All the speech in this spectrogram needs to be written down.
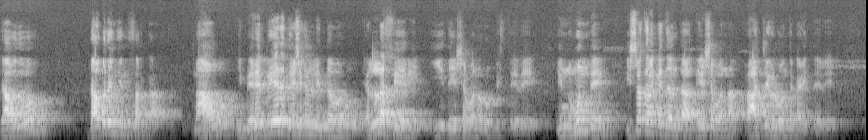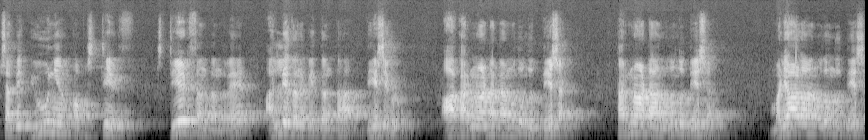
ಯಾವುದು? ಡಬಲ್ ಇಂಜಿನ್ ಸರ್ಕಾರ. ನಾವು ಈ ಬೇರೆ ಬೇರೆ ದೇಶಗಳಲ್ಲಿದ್ದವರು ಎಲ್ಲ ಸೇರಿ ಈ ದೇಶವನ್ನು ರೂಪಿಸ್ತೇವೆ. ಇನ್ನು ಮುಂದೆ ಇಷ್ಟ ತನಕ ದೇಶವನ್ನ ರಾಜ್ಯಗಳು ಅಂತ ಕರೀತೇವೆ. Shall be union of states states ಅಂತಂದ್ರೆ ಅಲ್ಲಿಯ ತನಕ ಇದ್ದಂತಹ ದೇಶಗಳು. ಆ ಕರ್ನಾಟಕ ಅನ್ನೋದು ಒಂದು ದೇಶ. ಕರ್ನಾಟಕ ಅನ್ನೋದು ಒಂದು ದೇಶ. ಮಲಯಾಳ ಅನ್ನೋದು ಒಂದು ದೇಶ.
